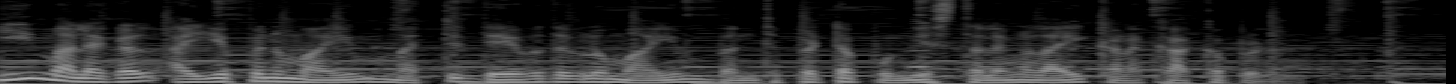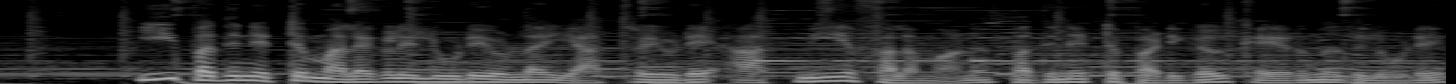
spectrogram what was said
ഈ മലകൾ അയ്യപ്പനുമായും മറ്റ് ദേവതകളുമായും ബന്ധപ്പെട്ട പുണ്യസ്ഥലങ്ങളായി കണക്കാക്കപ്പെടുന്നു. ഈ പതിനെട്ട് മലകളിലൂടെയുള്ള യാത്രയുടെ ആത്മീയ ഫലമാണ് പതിനെട്ട് പടികൾ കയറുന്നതിലൂടെ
